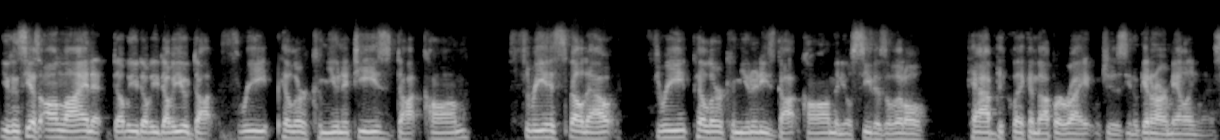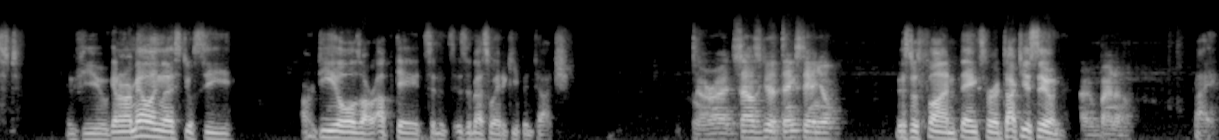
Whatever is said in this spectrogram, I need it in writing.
You can see us online at www.threepillarcommunities.com. Three is spelled out, threepillarcommunities.com, and you'll see there's a little tab to click in the upper right, which is you know get on our mailing list. If you get on our mailing list, you'll see our deals, our updates, and it's, it's the best way to keep in touch. All right, sounds good. Thanks, Daniel. This was fun. Thanks for talk to you soon. Right, bye now. Bye.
